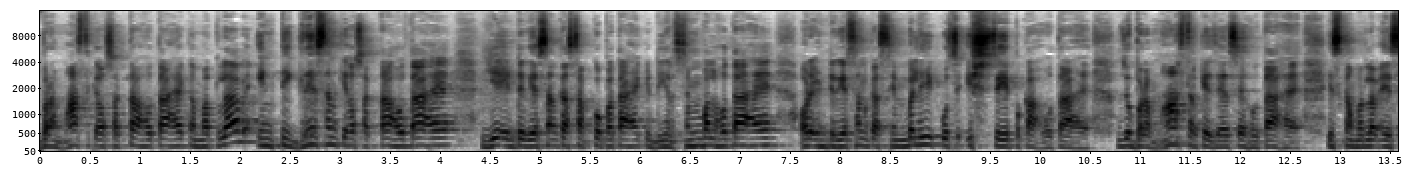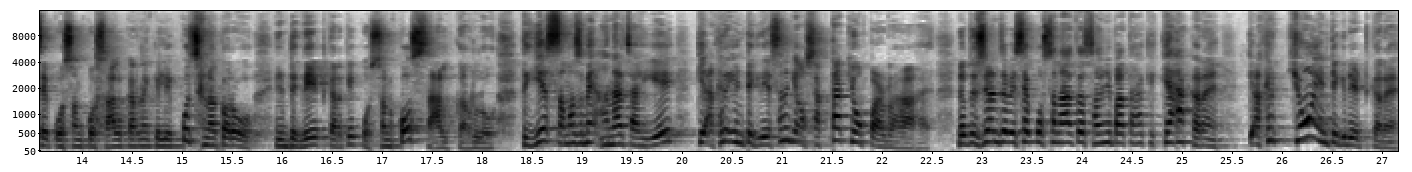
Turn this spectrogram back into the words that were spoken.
ब्रह्मास्त्र की आवश्यकता होता है कि मतलब इंटीग्रेशन की आवश्यकता होता है। ये इंटीग्रेशन का सबको पता है कि डियर सिंबल होता है और इंटीग्रेशन का सिंबल ही कुछ इस शेप का होता है, जो ब्रह्मास्त्र के जैसे होता है। इसका मतलब ऐसे क्वेश्चन को सॉल्व करने के लिए कुछ ना करो इंटीग्रेट करके क्वेश्चन को सॉल्व कर लो। तो ये समझ में आना चाहिए कि आखिर इंटीग्रेशन की आवश्यकता क्यों पड़ रहा है? तो जब ऐसे क्वेश्चन आता समझ में पाता है कि क्या करें, कि आखिर क्यों इंटीग्रेट करें?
